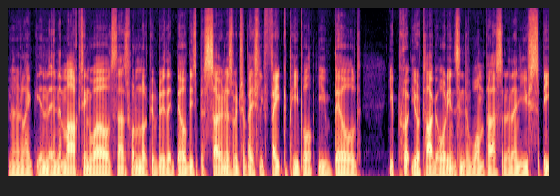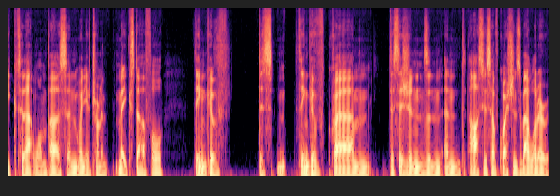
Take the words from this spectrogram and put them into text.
You know, like in in the marketing world, that's what a lot of people do. They build these personas, which are basically fake people. You build, you put your target audience into one person, and then you speak to that one person when you're trying to make stuff or think of think of um, decisions and and ask yourself questions about whatever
